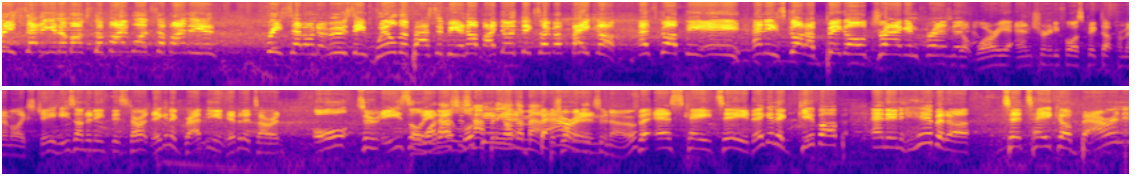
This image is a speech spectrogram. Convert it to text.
resetting in amongst the fight, wants to find the reset onto Uzi. Will the passive be enough? I don't think so, but Faker has got the E, and he's got a big old dragon friend. He's got Warrior and Trinity Force picked up from MLXG. He's underneath this turret. They're going to grab the inhibitor turret all too easily. Well, what We're else is happening on the map is what we need to know. For SKT, they're going to give up an inhibitor to take a Baron.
